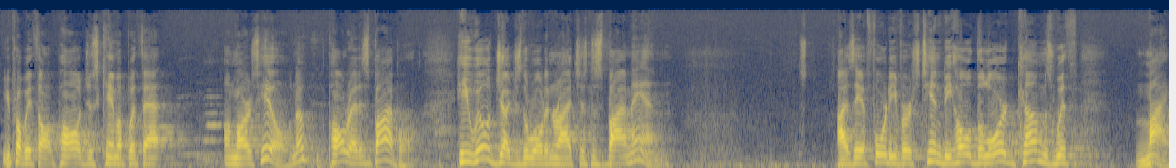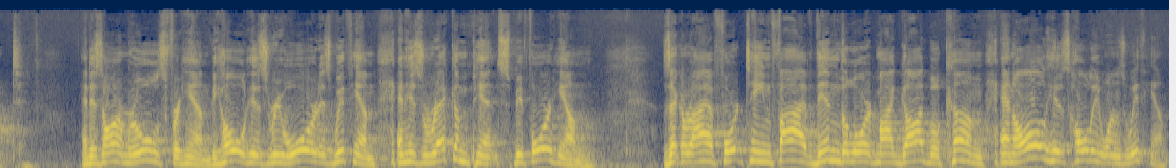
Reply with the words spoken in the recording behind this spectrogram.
You probably thought Paul just came up with that on Mars Hill. No, Paul read his Bible. He will judge the world in righteousness by a man. Isaiah 40, verse 10 Behold, the Lord comes with might. And his arm rules for him. Behold, his reward is with him, and his recompense before him. Zechariah 14, 5, Then the Lord my God will come, and all his holy ones with him.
